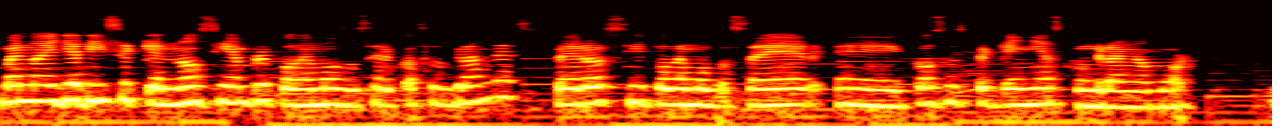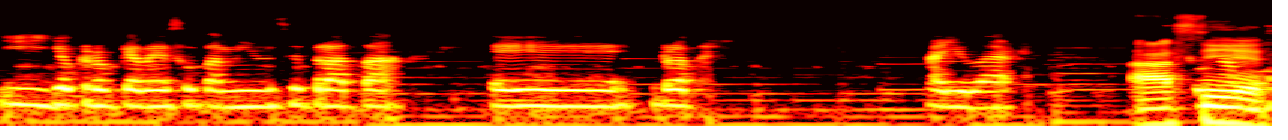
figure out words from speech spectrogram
Bueno, ella dice que no siempre podemos hacer cosas grandes, pero sí podemos hacer eh, cosas pequeñas con gran amor. Y yo creo que de eso también se trata eh, Rotary. Ayudar. Así es.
